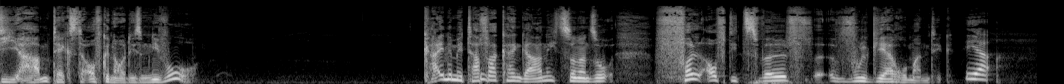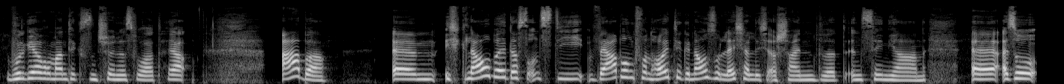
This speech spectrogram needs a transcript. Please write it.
die haben Texte auf genau diesem Niveau. Keine Metapher, kein gar nichts, sondern so voll auf die zwölf äh, Vulgärromantik. Ja, Vulgärromantik ist ein schönes Wort, ja. Aber ähm, ich glaube, dass uns die Werbung von heute genauso lächerlich erscheinen wird in zehn Jahren. Äh, also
